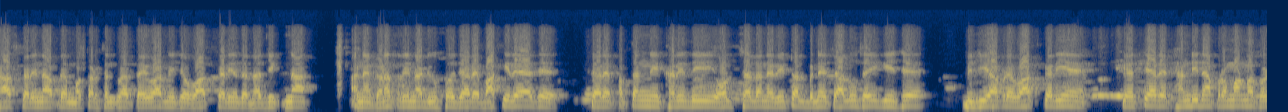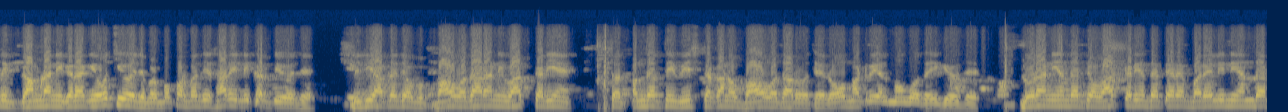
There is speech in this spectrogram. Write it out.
ખાસ કરીને આપણે મકર સંક્રાંત તહેવારની જો વાત કરીએ તો નજીકના અને ગણતરીના દિવસો જ્યારે બાકી રહ્યા છે, ત્યારે પતંગની ખરીદી હોલસેલ અને રિટેલ બંને ચાલુ થઈ ગઈ છે. બીજી આપણે વાત કરીએ કે અત્યારે ઠંડીના પ્રમાણમાં થોડીક ગામડાની ગ્રાહકી ઓછી હોય છે, પણ બપોર પછી સારી નીકળતી હોય છે. બીજી આપણે જો ભાવ વધારાની વાત કરીએ તો પંદરથી વીસ ટકાનો ભાવ વધારો છે. રો મટીરિયલ મોંઘો થઈ ગયો છે. દોરાની અંદર જો વાત કરીએ તો અત્યારે બરેલીની અંદર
